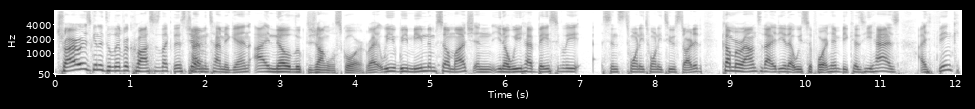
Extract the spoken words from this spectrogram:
Traore is going to deliver crosses like this Sure. time and time again, I know Luuk De Jong will score. Right? We we memed him so much, and you know we have basically since 2022 started come around to the idea that we support him because he has, I think,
